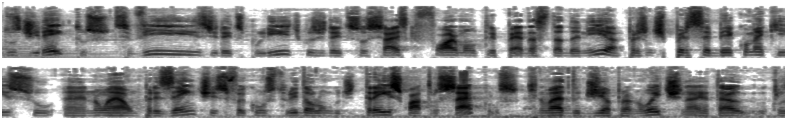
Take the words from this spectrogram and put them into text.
dos direitos civis, direitos políticos, direitos sociais que formam o tripé da cidadania, pra gente perceber como é que isso é, não é um presente, isso foi construído ao longo de três, quatro séculos, que não é do dia pra noite, né? Até, inclusive,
